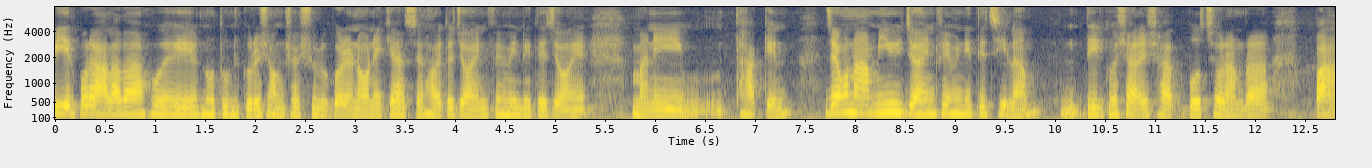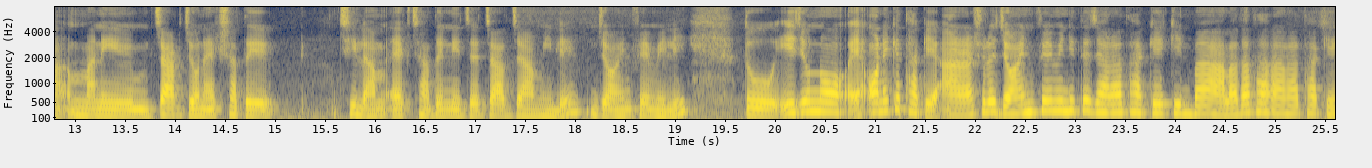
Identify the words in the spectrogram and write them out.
বিয়ের পরে আলাদা হয়ে নতুন করে সংসার শুরু করেন। অনেকে আছেন হয়তো জয়েন্ট ফ্যামিলিতে জয়েন মানে থাকেন। যেমন আমি জয়েন্ট ফ্যামিলিতে ছিলাম, দীর্ঘ সাড়ে সাত বছর আমরা পা মানে চারজন একসাথে ছিলাম, এক ছাদের নিচে চার যা মিলে জয়েন্ট ফ্যামিলি তো এই জন্য অনেকে থাকে, আর আসলে জয়েন্ট ফ্যামিলিতে যারা থাকে কিংবা আলাদা তারা থাকে,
